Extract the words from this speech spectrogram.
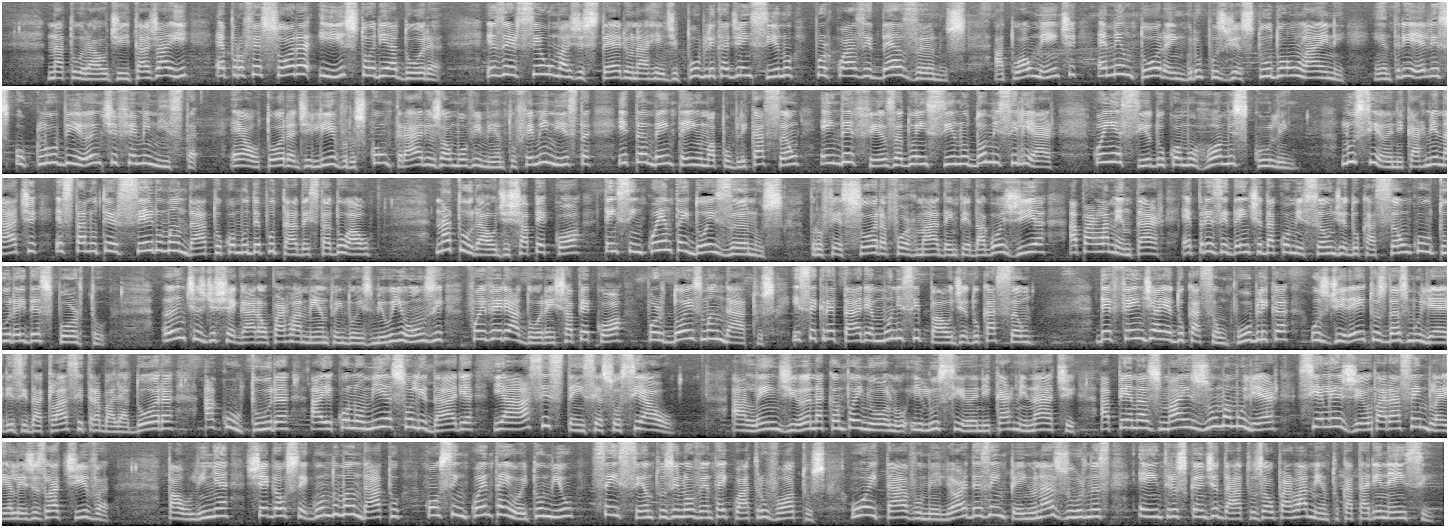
Natural de Itajaí, é professora e historiadora. Exerceu o magistério na rede pública de ensino por quase 10 anos. Atualmente é mentora em grupos de estudo online, entre eles o Clube Antifeminista. É autora de livros contrários ao movimento feminista e também tem uma publicação em defesa do ensino domiciliar, conhecido como homeschooling. Luciane Carminati está no terceiro mandato como deputada estadual. Natural de Chapecó, tem 52 anos. Professora formada em pedagogia, a parlamentar é presidente da Comissão de Educação, Cultura e Desporto. Antes de chegar ao parlamento em 2011, foi vereadora em Chapecó por dois mandatos e secretária municipal de Educação defende a educação pública, os direitos das mulheres e da classe trabalhadora, a cultura, a economia solidária e a assistência social. Além de Ana Campanholo e Luciane Carminati, apenas mais uma mulher se elegeu para a Assembleia Legislativa. Paulinha chega ao segundo mandato com 58.694 votos, o oitavo melhor desempenho nas urnas entre os candidatos ao parlamento catarinense.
